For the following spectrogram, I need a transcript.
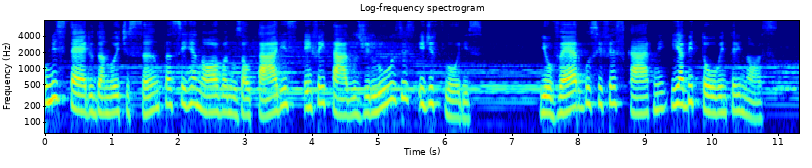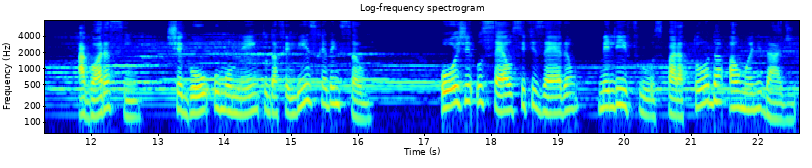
o mistério da Noite Santa se renova nos altares enfeitados de luzes e de flores. E o Verbo se fez carne e habitou entre nós. Agora sim, chegou o momento da feliz redenção. Hoje os céus se fizeram melífluos para toda a humanidade.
